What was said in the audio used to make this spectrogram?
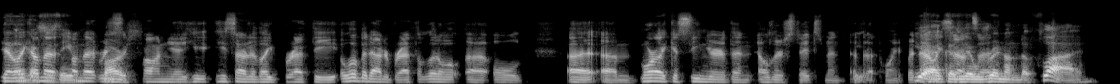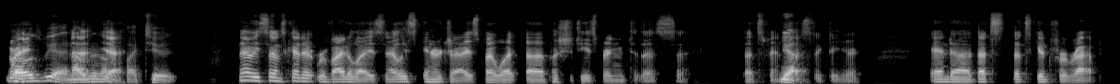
Yeah, like on that on that recent Kanye, he he sounded like breathy, a little bit out of breath, a little uh, old, uh, um, more like a senior than elder statesman at that point. But yeah, because it was uh, written on the fly. Well, Right. was- yeah, now it's Uh, written on the fly too. now he sounds kind of revitalized and at least energized by what uh, Pusha T is bringing to this. So that's fantastic to hear, and uh, that's that's good for rap.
